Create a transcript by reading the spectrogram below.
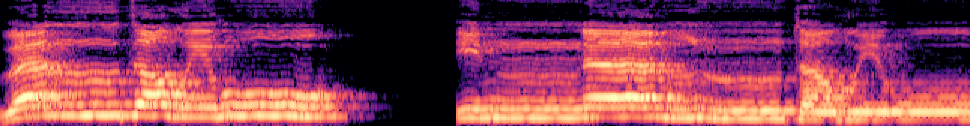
وانتظروا إنا منتظرون.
